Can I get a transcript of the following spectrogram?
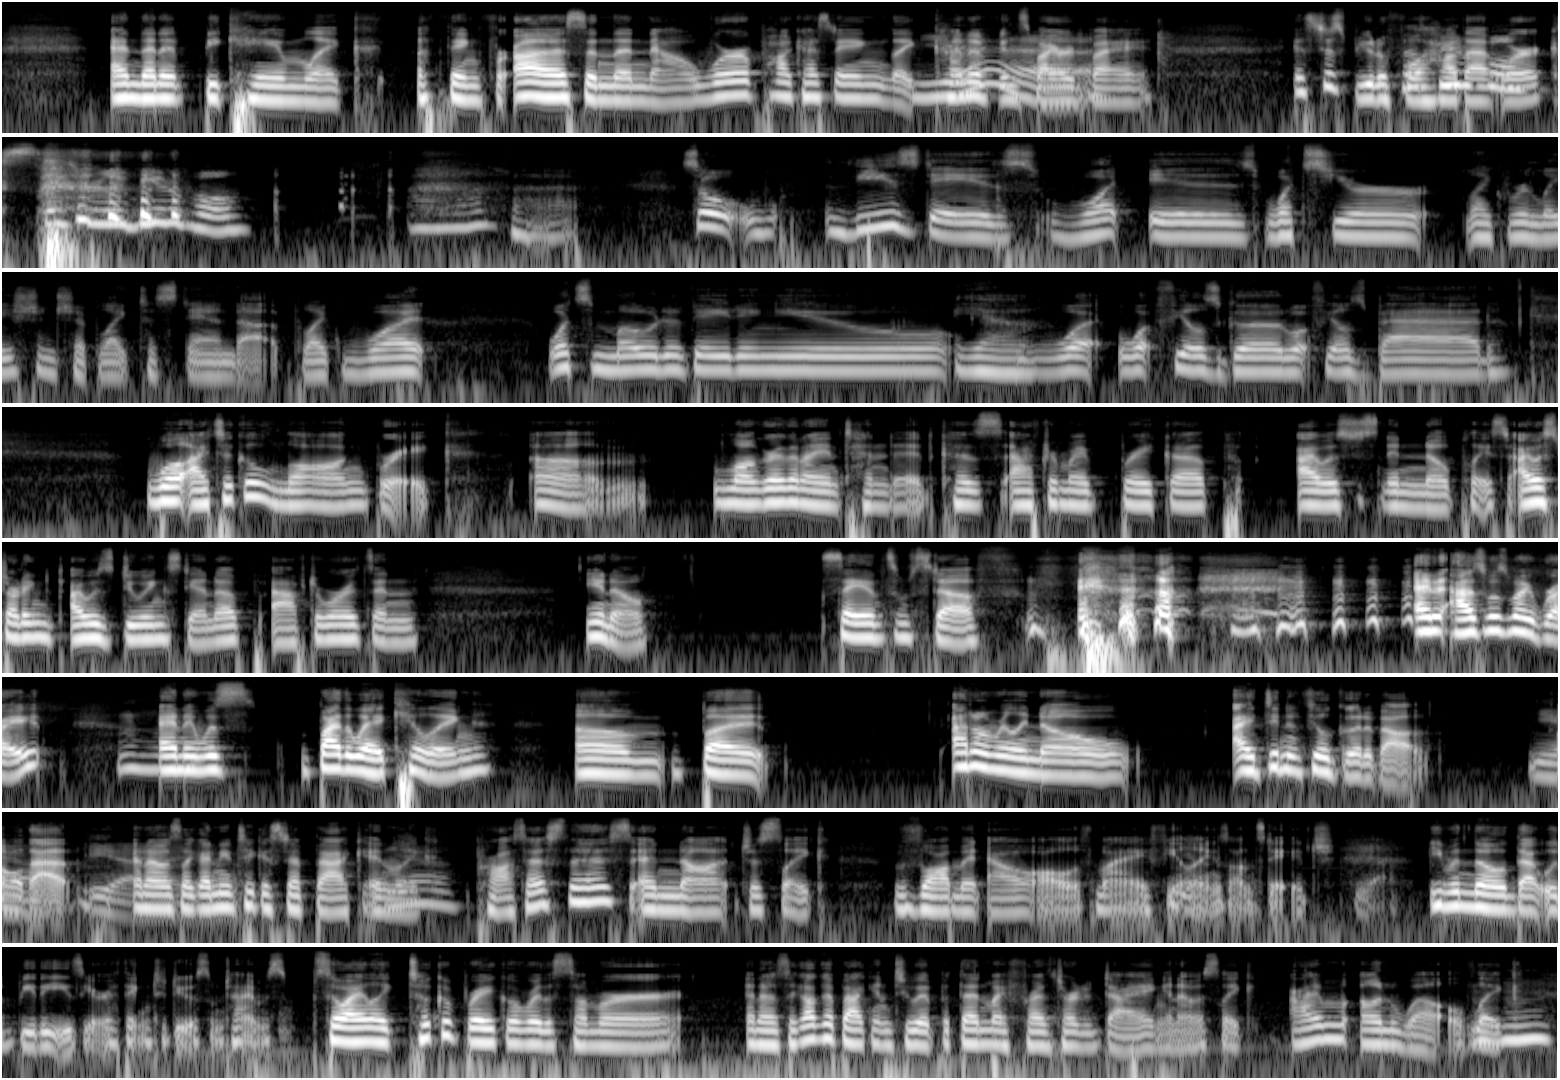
And then it became like a thing for us, and then now we're podcasting, like kind of inspired by. It's just beautiful That's how that works. that's really beautiful i love that so w- these days what is what's your like relationship like to stand up like what what's motivating you Yeah. what what feels good what feels bad Well, I took a long break, um, longer than I intended, because after my breakup, I was just in no place. I was starting, I was doing stand up afterwards, and you know, saying some stuff, and as was my right, Mm-hmm. and it was, by the way, a killing. Um, but I don't really know. I didn't feel good about yeah all that, yeah and I was like, I need to take a step back and like process this, and not just like vomit out all of my feelings on stage yeah even though that would be the easier thing to do sometimes. So I like took a break over the summer and I was like, I'll get back into it. But then my friend started dying and I was like, I'm unwell. Like, Mhm.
